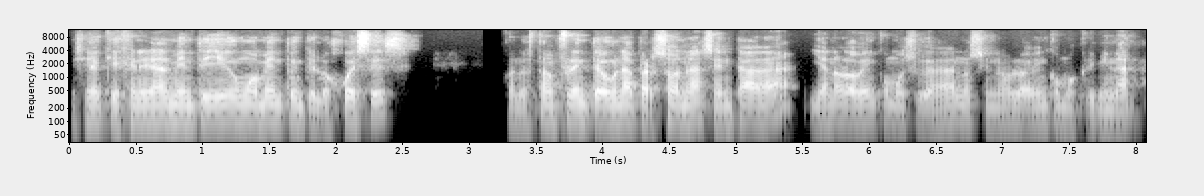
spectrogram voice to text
decía que generalmente llega un momento en que los jueces, cuando están frente a una persona sentada, ya no lo ven como ciudadano, sino lo ven como criminal.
